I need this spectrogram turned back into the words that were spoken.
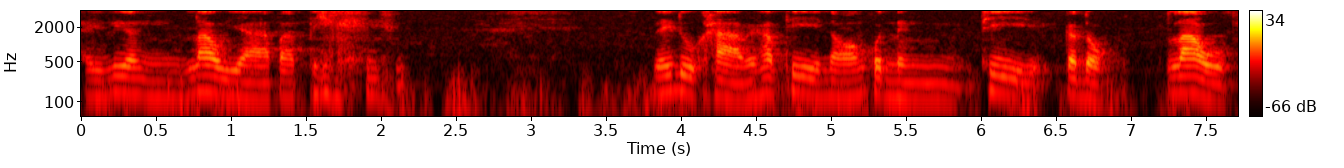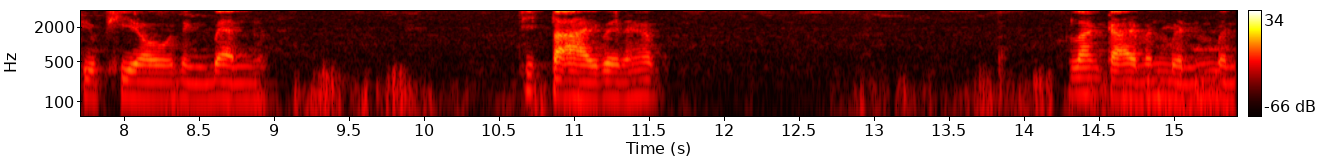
ไอเรื่องเล้ายาปาปิ้งได้ดูข่าวไหมครับที่น้องคนหนึ่งที่กระดก เหล้าเพียวๆหนึ่งแบน ที่ตายไปนะครับ ร่างกายมันเหมือนเหมือน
